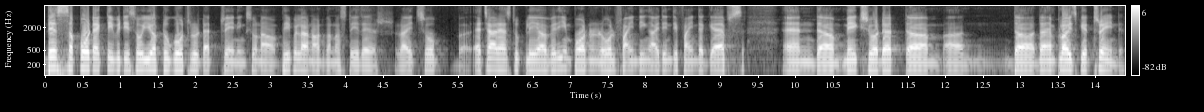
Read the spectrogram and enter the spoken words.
this support activity, so you have to go through that training. So now people are not going to stay there, right? So uh, HR has to play a very important role finding, identifying the gaps and uh, make sure that um, uh, the, the employees get trained.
